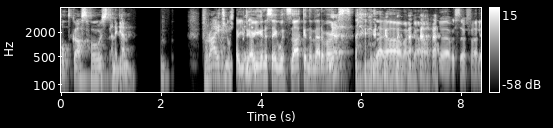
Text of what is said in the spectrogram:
podcast host, and again, variety of. Are you are you going to say with Zuck in the metaverse? Yes. like, oh my god, yeah, that was so funny.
